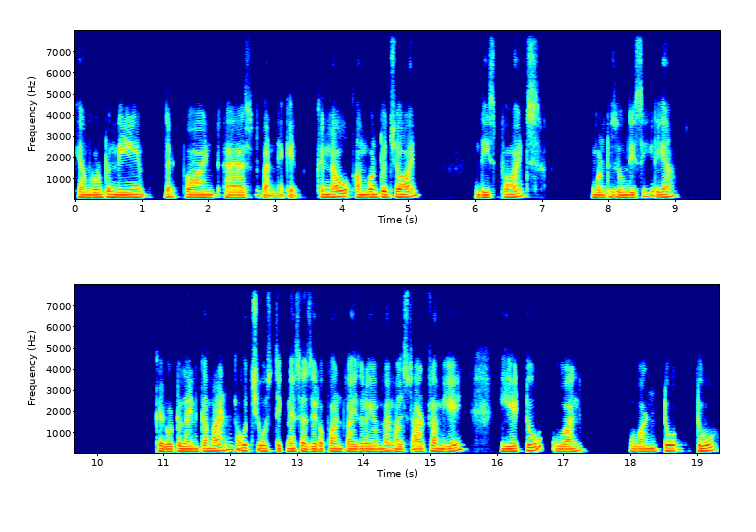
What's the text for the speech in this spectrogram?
Okay, I'm going to name that point as 1 again. Okay, now I'm going to join these points. I'm going to zoom this area. Okay, go to line command. Now choose thickness as 0.50 mm. I'll start from A. A to 1, 1 to 2,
